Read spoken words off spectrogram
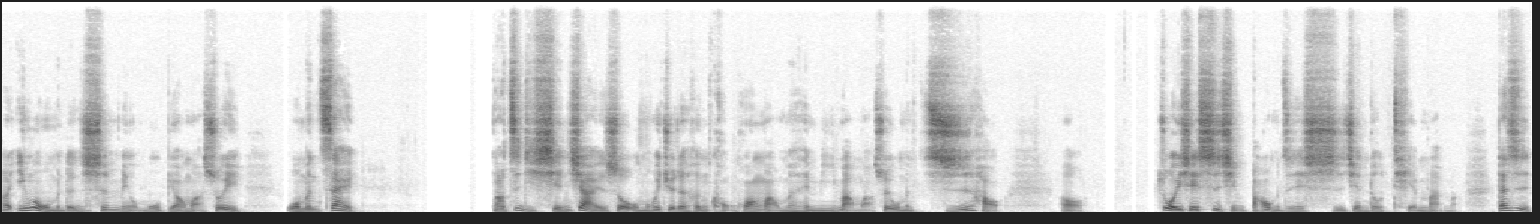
啊，因为我们人生没有目标嘛，所以我们在啊自己闲下来的时候，我们会觉得很恐慌嘛，我们很迷茫嘛，所以我们只好哦做一些事情，把我们这些时间都填满嘛。但是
